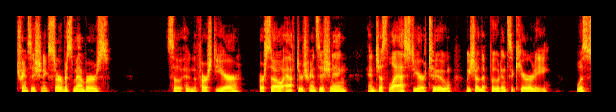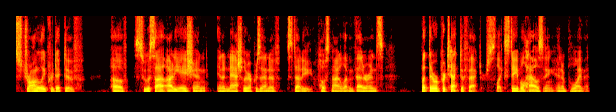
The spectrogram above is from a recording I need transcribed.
transitioning service members. So, in the first year or so after transitioning, and just last year, too, we showed that food insecurity was strongly predictive of suicidal ideation in a nationally representative study of post 9 11 veterans. But there were protective factors like stable housing and employment.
